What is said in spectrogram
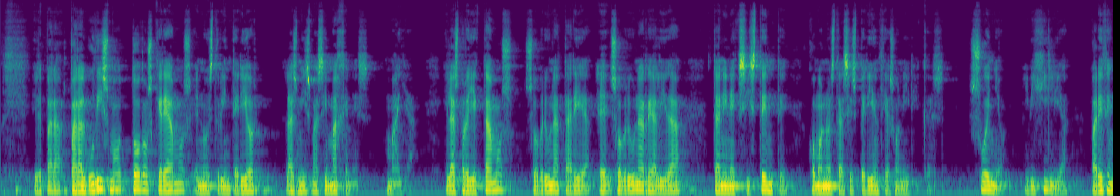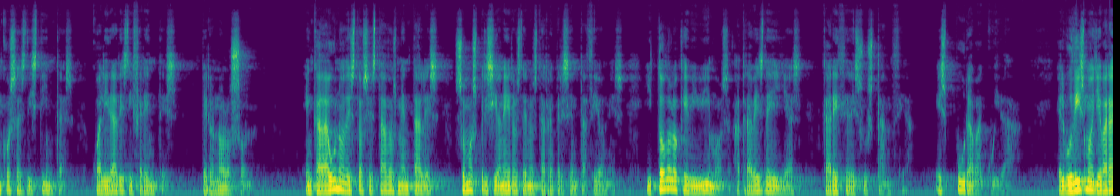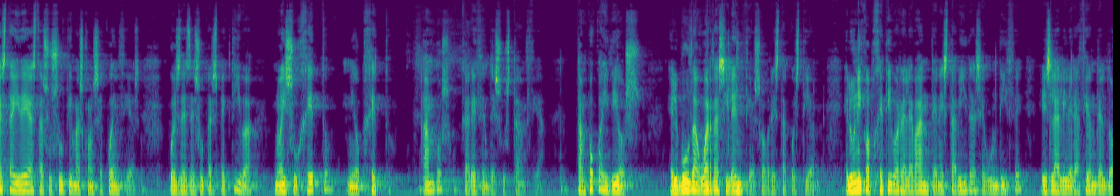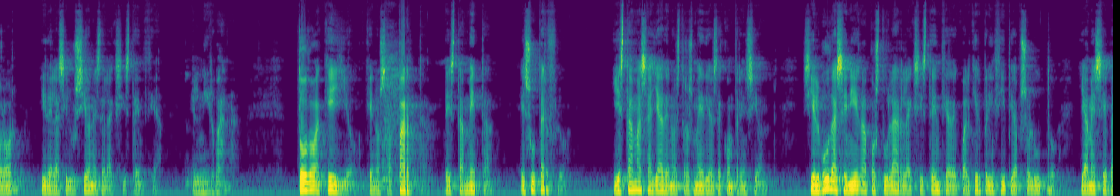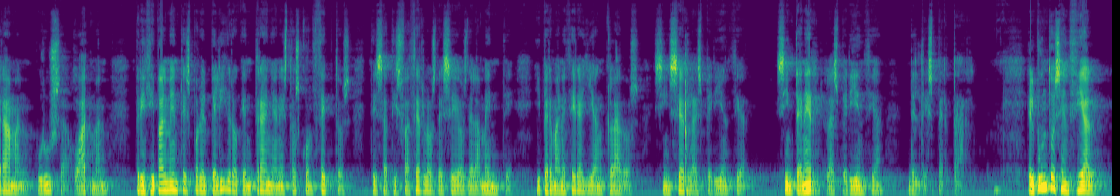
Para el budismo todos creamos en nuestro interior las mismas imágenes, maya y las proyectamos sobre una tarea, eh, sobre una realidad tan inexistente como nuestras experiencias oníricas. Sueño y vigilia parecen cosas distintas, cualidades diferentes, pero no lo son. En cada uno de estos estados mentales somos prisioneros de nuestras representaciones y todo lo que vivimos a través de ellas carece de sustancia, es pura vacuidad. El budismo llevará esta idea hasta sus últimas consecuencias, pues desde su perspectiva no hay sujeto ni objeto, ambos carecen de sustancia. Tampoco hay Dios. El Buda guarda silencio sobre esta cuestión. El único objetivo relevante en esta vida, según dice, es la liberación del dolor y de las ilusiones de la existencia, el nirvana. Todo aquello que nos aparta de esta meta es superfluo y está más allá de nuestros medios de comprensión. Si el Buda se niega a postular la existencia de cualquier principio absoluto, llámese Brahman, Purusha o Atman, principalmente es por el peligro que entrañan estos conceptos de satisfacer los deseos de la mente y permanecer allí anclados sin ser la experiencia, sin tener la experiencia del despertar. El punto esencial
